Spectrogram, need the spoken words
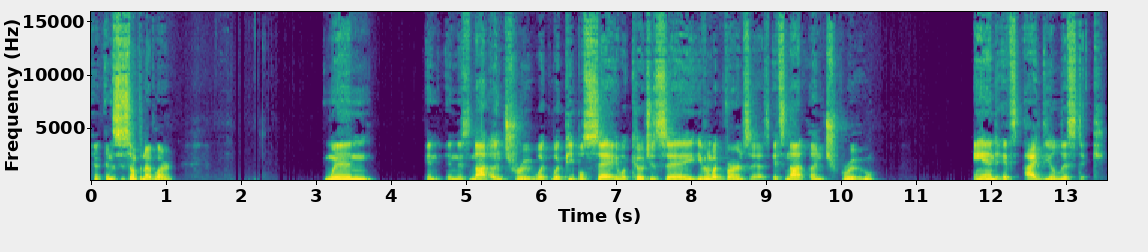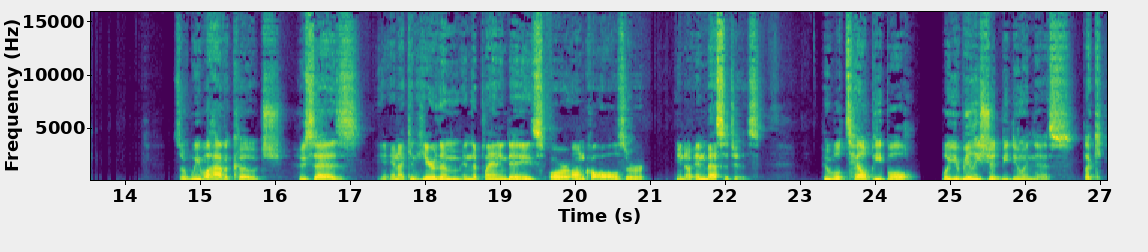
and this is something I've learned. When and, and it's not untrue what what people say, what coaches say, even what Verne says, it's not untrue and it's idealistic. So we will have a coach who says, and I can hear them in the planning days or on calls or, you know, in messages, who will tell people, well, you really should be doing this. Like,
